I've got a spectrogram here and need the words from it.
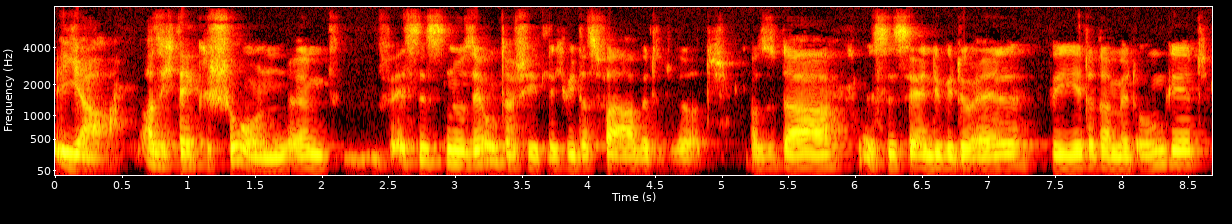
Ja, also ich denke schon. Ähm, es ist nur sehr unterschiedlich, wie das verarbeitet wird. Also da ist es sehr individuell, wie jeder damit umgeht.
